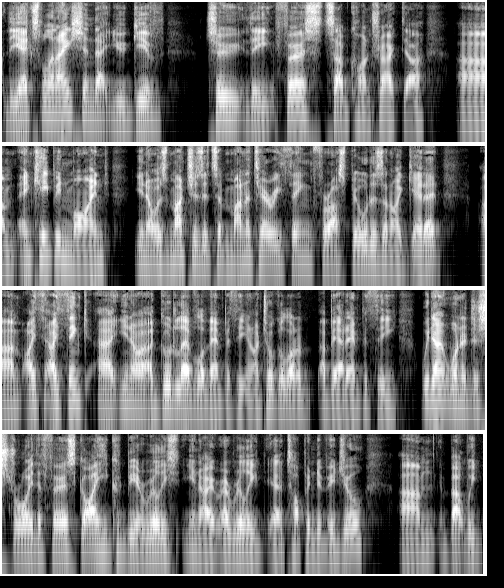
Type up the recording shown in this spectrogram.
the explanation that you give to the first subcontractor. Um, and keep in mind, you know, as much as it's a monetary thing for us builders, and I get it, um, I, th- I, think uh, you know a good level of empathy, and I talk a lot of, about empathy. We don't want to destroy the first guy; he could be a really you know a really uh, top individual. Um, but we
